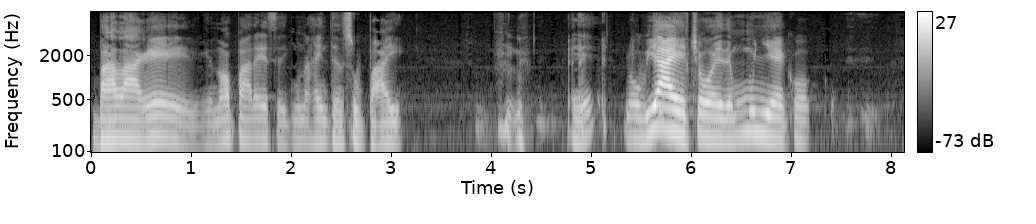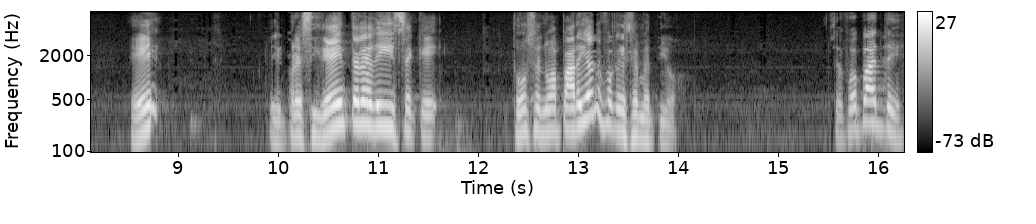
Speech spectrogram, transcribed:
Balaguer, que no aparece una gente en su país. ¿Eh? Lo había hecho eh, de un muñeco. ¿Eh? El presidente le dice que entonces no apareció, ¿dónde fue que se metió? ¿Se fue parte?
